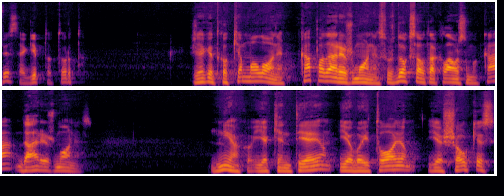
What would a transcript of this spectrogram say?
visą Egipto turtą. Žiūrėkit, kokia malonė. Ką padarė žmonės? Užduok savo tą klausimą. Ką darė žmonės? Nieko. Jie kentėjo, jie vaitojo, jie šaukės.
